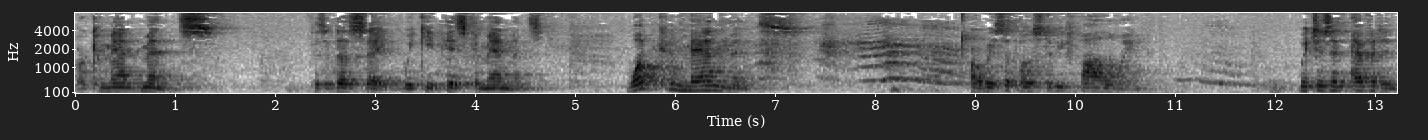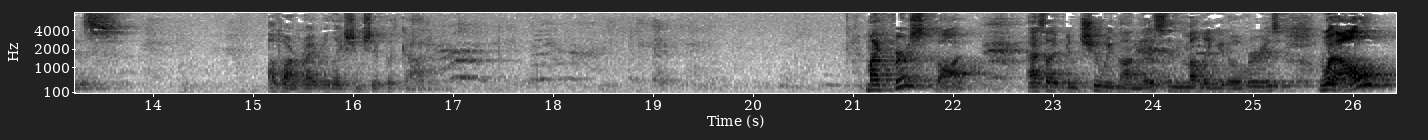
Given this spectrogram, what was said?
or commandments, because it does say we keep his commandments. What commandments are we supposed to be following, which is an evidence of our right relationship with God? My first thought, as I've been chewing on this and mulling it over is, well,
